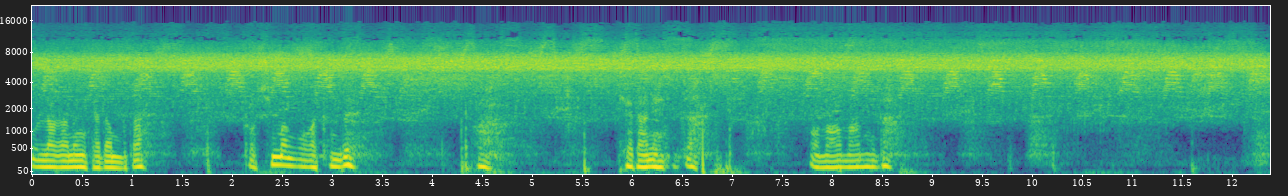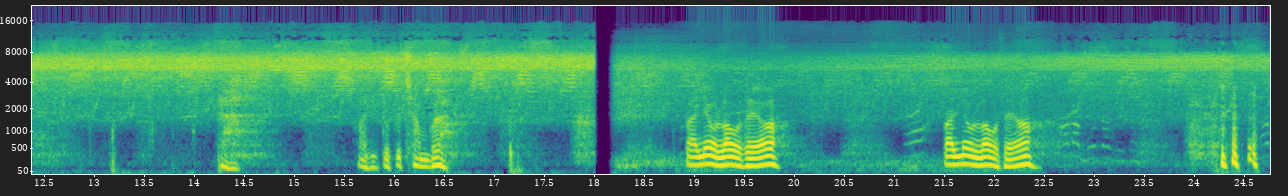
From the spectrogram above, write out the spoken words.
올라가는 계단보다 더 심한 것 같은데, 아, 계단이 진짜 어마어마합니다. 야, 아직도 끝이 안 보여. 빨리 올라오세요. 빨리 올라오세요.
